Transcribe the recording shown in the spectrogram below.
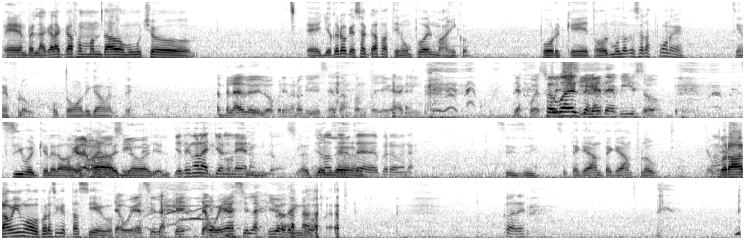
eh, en verdad que las gafas me han dado mucho. eh, yo creo que esas gafas tienen un poder mágico. Porque todo el mundo que se las pone tiene flow automáticamente. En verdad, lo, lo primero que yo hice tan pronto llegué aquí. Después Fue subí siete pisos. Sí, porque le la dañado sirve. ayer. Yo tengo las John Lennon. sí. Las Yo no sé Lennon. ustedes, pero mira. Sí, sí. Se te quedan, te quedan flow. Pero ahora mismo parece que estás ciego. te voy a decir las que te voy a decir las que yo tengo. ¿Cuál es? No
